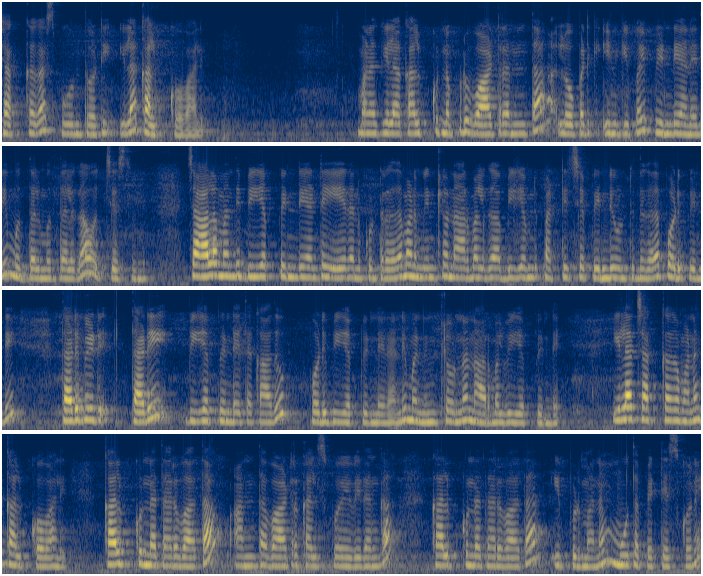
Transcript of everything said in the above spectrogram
చక్కగా స్పూన్ తోటి ఇలా కలుపుకోవాలి. మనకి ఇలా కలుపుకున్నప్పుడు వాటర్ అంతా లోపలికి ఇనికిపోయి పిండి అనేది ముద్దలు ముద్దలుగా వచ్చేస్తుంది. చాలామంది బియ్యం పిండి అంటే ఏదనుకుంటారు కదా మనం ఇంట్లో నార్మల్గా బియ్యంని పట్టించే పిండి ఉంటుంది కదా పొడి పిండి. తడి బిడి తడి బియ్యం పిండి అయితే కాదు పొడి బియ్యం పిండేనండి. మన ఇంట్లో ఉన్న నార్మల్ బియ్యం పిండి. ఇలా చక్కగా మనం కలుపుకోవాలి. కలుపుకున్న తర్వాత అంత వాటర్ కలిసిపోయే విధంగా కలుపుకున్న తర్వాత ఇప్పుడు మనం మూత పెట్టేసుకొని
